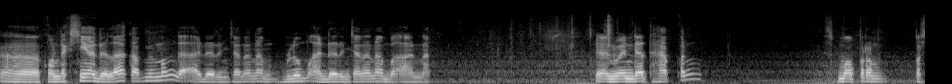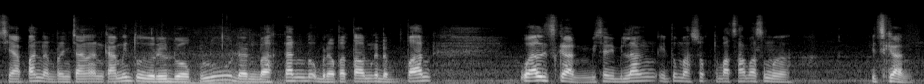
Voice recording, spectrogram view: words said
Uh, konteksnya adalah kami memang nggak ada rencana belum ada rencana nambah anak. Dan when that happen, semua persiapan dan perencanaan kami untuk 2020 dan bahkan untuk beberapa tahun ke depan, well it's gone. Bisa dibilang itu masuk tempat sama semua. It's gone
